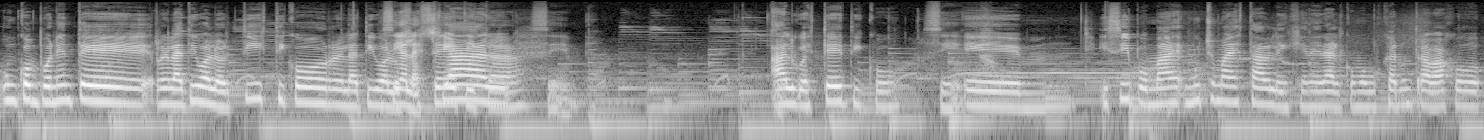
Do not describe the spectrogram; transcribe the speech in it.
un componente relativo a lo artístico, relativo a lo Sí, a la social, estética, sí, algo estético. sí. eh, y sí, pues más, mucho más estable en general, como buscar un trabajo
